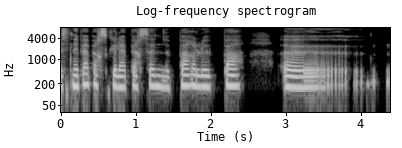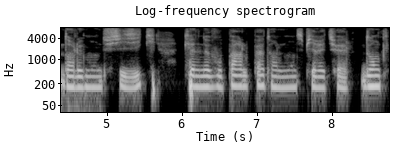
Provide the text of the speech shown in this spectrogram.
ce n'est pas parce que la personne ne parle pas, heu, dans le monde physique qu'elle ne vous parle pas dans le monde spirituel. Donc,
